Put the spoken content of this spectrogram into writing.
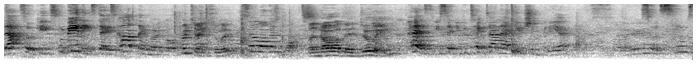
that's what geeks can be these days, can't they, Mogul? Potentially. So long as what? I know what they're doing. Pez, you said you could take down that YouTube video. So it seems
